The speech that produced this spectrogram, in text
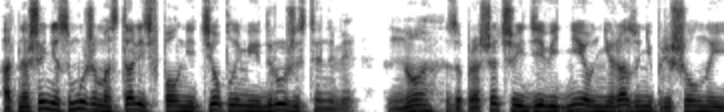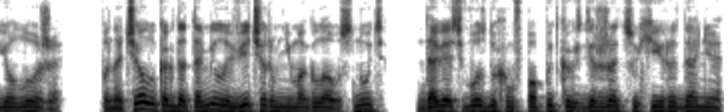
Отношения с мужем остались вполне теплыми и дружественными, но за прошедшие девять дней он ни разу не пришел на ее ложе. Поначалу, когда Томила вечером не могла уснуть, давясь воздухом в попытках сдержать сухие рыдания,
